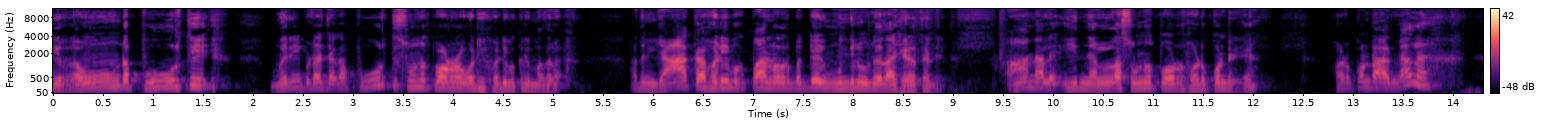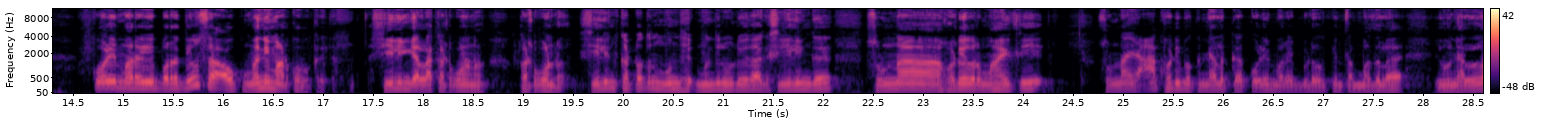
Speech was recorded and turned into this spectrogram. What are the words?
ಈ ರೌಂಡ ಪೂರ್ತಿ ಮರಿ ಬಿಡೋ ಜಾಗ ಪೂರ್ತಿ ಸುಣ್ಣದ ಪೌಡ್ರ್ ಹೊಡಿ ಹೊಡಿಬೇಕು ರೀ ಮೊದಲು. ಅದನ್ನು ಯಾಕೆ ಹೊಡಿಬೇಕಪ್ಪ ಅನ್ನೋದ್ರ ಬಗ್ಗೆ ಮುಂದಿನ ವಿಡಿಯೋದಾಗ ಹೇಳ್ತೇನೆ. ರೀ ಆಮೇಲೆ ಇದನ್ನೆಲ್ಲ ಸುಣ್ಣದ ಪೌಡ್ರ್ ಹೊಡ್ಕೊಂಡ್ರಿ, ಹೊಡ್ಕೊಂಡಾದ್ಮೇಲೆ ಕೋಳಿ ಮರಿ ಬರೋ ದಿವಸ ಅವಕ್ಕೆ ಮನಿ ಮಾಡ್ಕೋಬೇಕ್ರಿ. ಸೀಲಿಂಗ್ ಎಲ್ಲ ಕಟ್ಕೊಂಡು ಕಟ್ಕೊಂಡು. ಸೀಲಿಂಗ್ ಕಟ್ಟೋದನ್ನು ಮುಂದೆ ಮುಂದಿನ ವಿಡಿಯೋದಾಗ ಸೀಲಿಂಗ್, ಸುಣ್ಣ ಹೊಡೆಯೋದ್ರ ಮಾಹಿತಿ, ಸುಣ್ಣ ಯಾಕೆ ಹೊಡಿಬೇಕು ನೆಲಕ್ಕೆ ಕೋಳಿ ಮರಿ ಬಿಡೋದಕ್ಕಿಂತ ಮೊದಲು ಇವನ್ನೆಲ್ಲ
